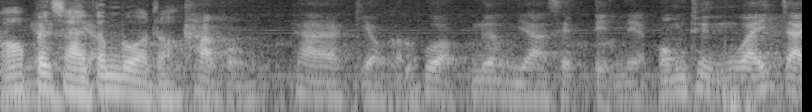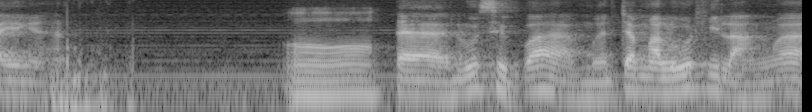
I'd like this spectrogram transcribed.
อ๋อเป็นสายตำรวจเหรอ ครับผมถ้าเกี่ยวกับพวกเรื่องยาเสพติดเนี่ยผมถึงไว้ใจไงฮะอ๋อ แต่รู้สึกว่าเหมือนจะมารู้ทีหลังว่า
